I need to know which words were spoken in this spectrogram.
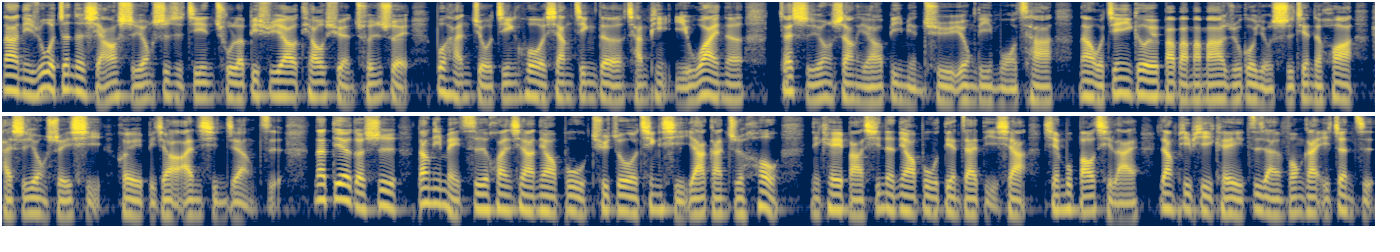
那你如果真的想要使用湿纸巾，除了必须要挑选纯水、不含酒精或香精的产品以外呢，在使用上也要避免去用力摩擦。那我建议各位爸爸妈妈，如果有时间的话，还是用水洗会比较安心这样子。那第二个是，当你每次换下尿布去做清洗压干之后。你可以把新的尿布垫在底下，先不包起来，让屁屁可以自然风干一阵子，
